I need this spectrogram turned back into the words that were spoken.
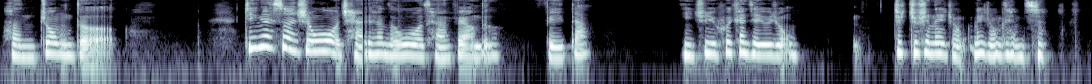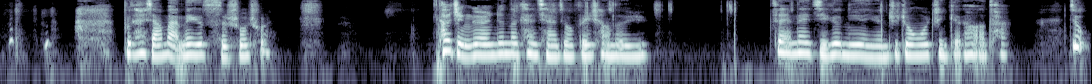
很重的，这应该算是卧蚕，他的卧蚕非常的肥大，以至于会看起来有一种，就就是那种那种感觉，不太想把那个词说出来。他整个人真的看起来就非常的玉。在那几个女演员之中，我只给到了她。就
